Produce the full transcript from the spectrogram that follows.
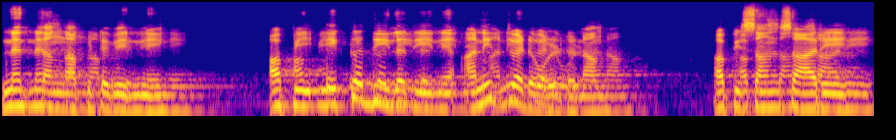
නැත්නම් අපිට වෙන්නේ අපි එක දීලා තියෙන අනිත් වැඩ වලට නම් අපි සංසාරේ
